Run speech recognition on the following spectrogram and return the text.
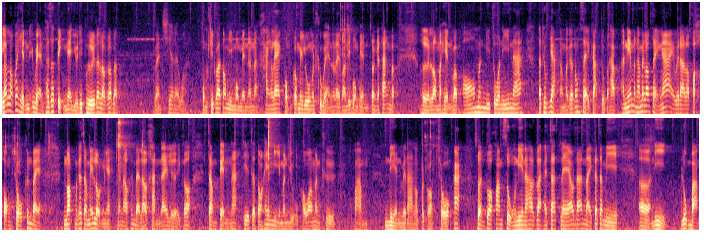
แล้วเราก็เห็นไอ้แหวนพลาสติกเนี่ยอยู่ที่พื้น แล้วเราก็แบบแหวนเชี่ยอะไรวะ ผมคิดว่าต้องมีโมเมนต์นั้นนะ ครั้งแรกผมก็ไม่รู้มันคือแหวนอะไรตอนที่ผมเห็น จนกระทั่งแบบ เออเรามาเห็นว่า อ๋อ มันมีตัวนี้นะ แล้วทุกอย่างอะมันก็ต้องใส่กลับถูกป่ะครับ อันนี้มันทำให้เราใส่ง่าย เวลาเราประคองโชคขึ้นไป น็อตมันก็จะไม่หล่นไง มันเอาขึ้นไปแล้วขันได้เลย ก็จำเป็นนะที่จะต้องให้มีมันอยู่ เพราะว่ามันคือความเนียนเวลาเราประกอบโชคอะส่วนตัวความสูงนี้นะครับเรา adjust แล้วด้านในก็จะมีเออนี่ ลูกบัม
